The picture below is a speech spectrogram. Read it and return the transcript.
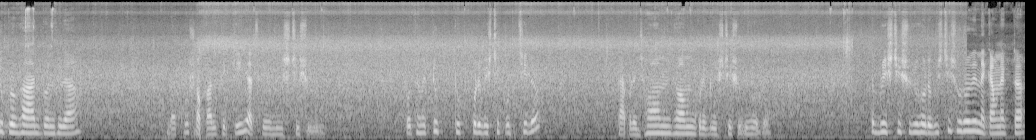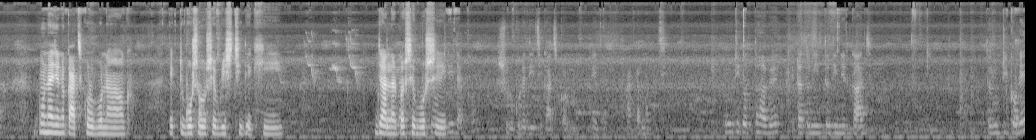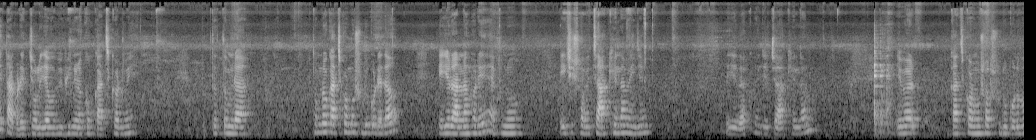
সুপ্রভাত বন্ধুরা। দেখো, সকাল থেকেই আজকে বৃষ্টি শুরু। প্রথমে টুপ টুপ করে বৃষ্টি পড়ছিল, তারপরে ঝম ঝম করে বৃষ্টি শুরু হলো। তো বৃষ্টি শুরু হলো, বৃষ্টি শুরু হলে না কেমন একটা মনে হয় যেন কাজ করব না, একটু বসে বসে বৃষ্টি দেখি, জানলার পাশে বসে। দেখো শুরু করে দিয়েছি কাজকর্ম এটা আটা মাখছি। রুটি করতে হবে, এটা তো নিত্যদিনের কাজ। রুটি করে তারপরে চলে যাব বিভিন্ন রকম কাজকর্মে। তো তোমরা, তোমরাও কাজকর্ম শুরু করে দাও। এই যে রান্নাঘরে এখনও এই যে সবে চা খেলাম, এই যে এই যে দেখো, এই যে চা খেলাম। এবার কাজকর্ম সব শুরু করব।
